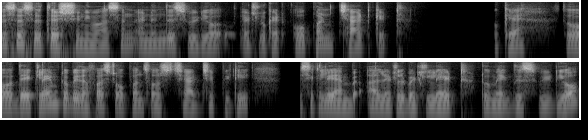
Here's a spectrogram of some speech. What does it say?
This is Rithesh Sreenivasan and in this video let's look at Open Chat Kit. Okay, so they claim to be the first open source chat GPT. Basically I'm a little bit late to make this video.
